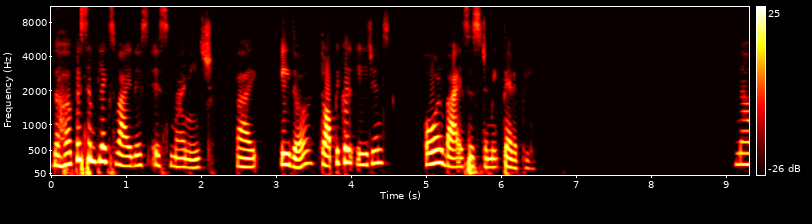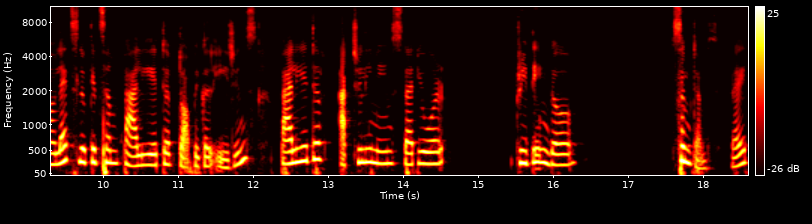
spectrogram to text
The herpes simplex virus is managed by either topical agents or by systemic therapy. Now let's look at some palliative topical agents. Palliative actually means that you are treating the symptoms, right?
